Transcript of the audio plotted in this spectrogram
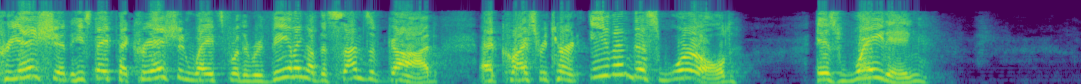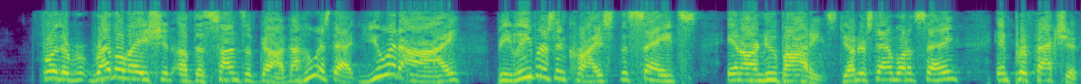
Creation, he states that creation waits for the revealing of the sons of God at Christ's return. Even this world is waiting for the revelation of the sons of God. Now who is that? You and I, believers in Christ, the saints, in our new bodies. Do you understand what I'm saying? In perfection.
